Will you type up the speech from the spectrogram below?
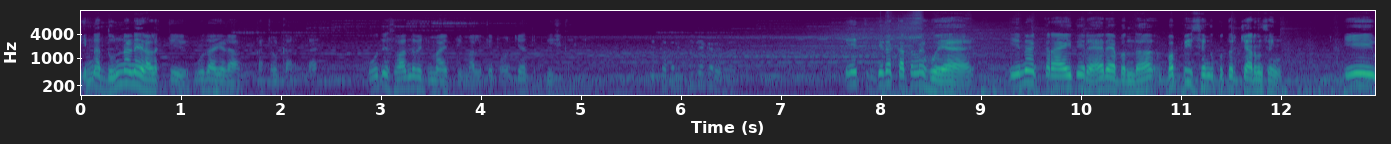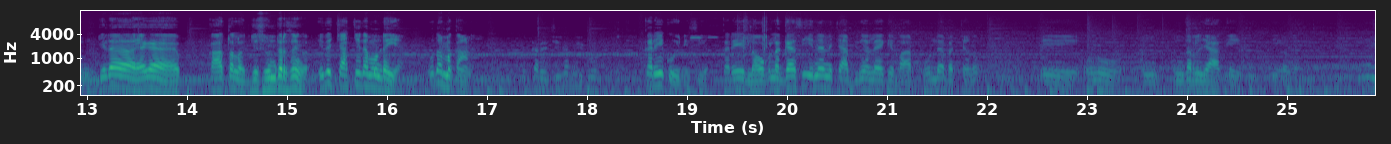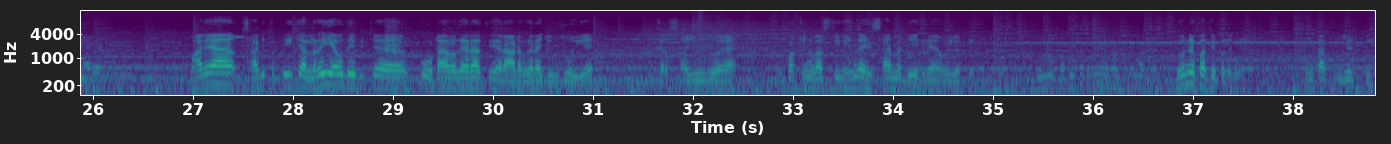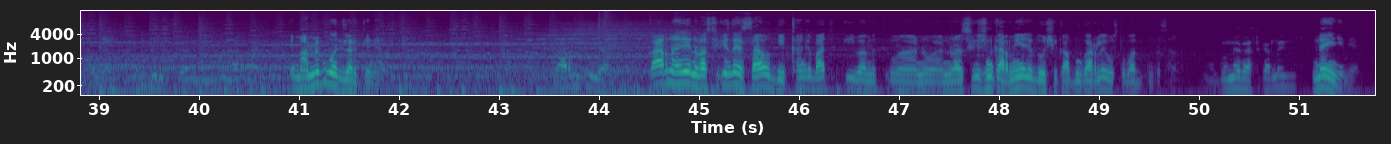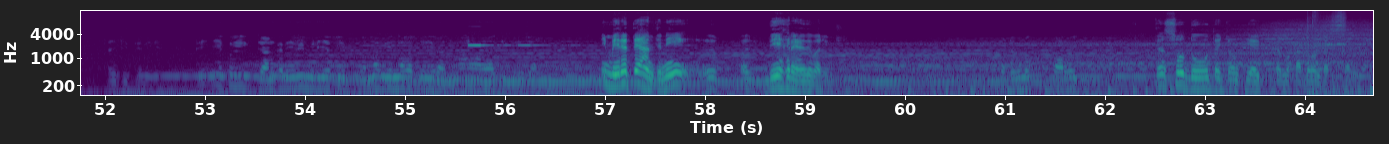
ਇਹਨਾਂ ਦੋਨਾਂ ਨੇ ਰਲ ਕੇ ਉਹਦਾ ਜਿਹੜਾ ਕਤਲ ਕਰਤਾ। ਉਹਦੇ ਸੰਬੰਧ ਵਿੱਚ ਮੈਂ ਇੱਥੇ ਮੱਲ ਕੇ ਪਹੁੰਚਿਆ ਤਫਤੀਸ਼ ਕਰਨ ਇਹ ਕਤਲ ਕਿਹਦੇ ਕਰੇ ਇਹ ਜਿਹੜਾ ਕਤਲ ਹੋਇਆ ਹੈ ਇਹ ਨਾ ਕਿਰਾਏ ਤੇ ਰਹਿ ਰਿਹਾ ਬੰਦਾ ਬੱਬੀ ਸਿੰਘ ਪੁੱਤਰ ਚਰਨ ਸਿੰਘ। ਇਹ ਜਿਹੜਾ ਹੈਗਾ ਕਾਤਲ ਜਸਵਿੰਦਰ ਸਿੰਘ ਇਹਦੇ ਚਾਚੇ ਦਾ ਮੁੰਡਾ ਹੀ ਆ ਉਹਦਾ ਮਕਾਨ ਹੈ। ਘਰੇ ਸੀਗਾ ਵੀ ਹੋਰ ਘਰੇ ਕੋਈ ਨਹੀਂ ਸੀ ਘਰੇ ਲੋਕ ਲੱਗਾ ਸੀ ਇਹਨਾਂ ਨੇ ਚਾਬੀਆਂ ਲੈ ਕੇ ਬਾਹਰ ਖੋਲ੍ਹ ਲਿਆ ਬੱਚਿਆਂ ਤੋਂ ਤੇ ਉਹਨੂੰ ਅੰ- ਅੰਦਰ ਲਿਜਾ ਕੇ ਮਾਰਿਆ? ਸਾਡੀ ਤਪੀ ਚੱਲ ਰਹੀ ਹੈ ਉਹਦੇ ਵਿੱਚ ਘੋਟਾ ਵਗੈਰਾ ਤੇ ਰਾੜ ਵਗੈਰਾ ਯੂਜ਼ ਹੋਈ ਹੈ ਕਰਸਾ ਯੂਜ਼ ਹੋਇਆ ਹੈ। ਬਾਕੀ ਇਨਵੈਸਟੀਗੇਸ਼ਨ ਦਾ ਹਿੱਸਾ ਹੈ ਮੈਂ ਦੇਖ ਰਿਹਾ ਹਾਂ ਵੀ ਅੱਗੇ। ਪਤਾ ਦੋਨੇ ਪਤੇ ਪਤਨੀ। ਹੁਣ ਤੱਕ ਜਿਹੜੀ ਤਪੀ ਰਿਸ਼ਤੇਦਾਰੀ? ਇਹ ਮਾਮੇ ਭੂਆ ਦੇ ਲੜਕੇ ਨੇ ਆ ਕਾਰਨ ਕੀ ਆ? ਕਾਰਨ ਹਜੇ ਇਨਵੈਸਟੀਗੇਸ਼ਨ ਦਾ ਹਿੱਸਾ ਹੈ, ਉਹ ਦੇਖਾਂਗੇ ਬਾਅਦ ਕੀ ਬੰਦ ਇਨਵੈਸਟੀਗੇਸ਼ਨ ਕਰਨੀ ਹੈ ਜੇ ਦੋਸ਼ੀ ਕਾਬੂ ਕਰ ਲਏ ਉਸ ਤੋਂ ਬਾਅਦ ਦੱਸਾਂਗੇ। ਦੋਨੇ ਅਰੈਸਟ ਕਰ ਲਏ ਜੀ? ਨਹੀਂ ਜੀ ਨਹੀਂ। ਸਹੀ ਕੀਤੇ ਨਹੀਂ ਤੇ ਇਹ ਕੋਈ ਜਾਣਕਾਰੀ ਵੀ ਮਿਲੀ ਹੈ ਕਿ ਪਹਿਲਾਂ ਵੀ ਇਹਨਾਂ ਦਾ ਕੋਈ ਰਾਜਨਾਮਾ ਹੋਇਆ ਸੀ ਕੋਈ ਗੱਲ ਇਹ ਮੇਰੇ ਧਿਆਨ 'ਚ ਨਹੀਂ ਅਹ, ਦੇਖ ਰਹੇ ਹਾਂ ਇਹਦੇ ਬਾਰੇ। ਤੁਹਾਡੇ ਵੱਲੋਂ ਕਾਰਵਾਈ ਕੀਤੀ? 302 ਤੇ 34 ਐਕਟ ਦਾ ਮੁਕੱਦਮਾ ਦਰਜ ਕਰ ਲਿਆ।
